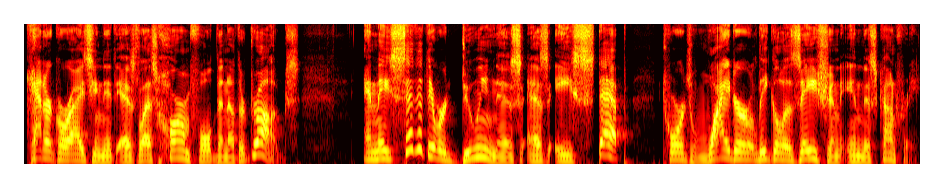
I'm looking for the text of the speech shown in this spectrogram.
categorizing it as less harmful than other drugs. And they said that they were doing this as a step towards wider legalization in this country.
